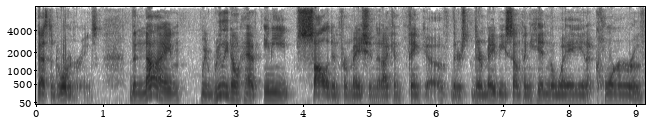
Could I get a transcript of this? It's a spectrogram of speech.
that's the dwarven rings. The nine we really don't have any solid information that I can think of. There's there may be something hidden away in a corner of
